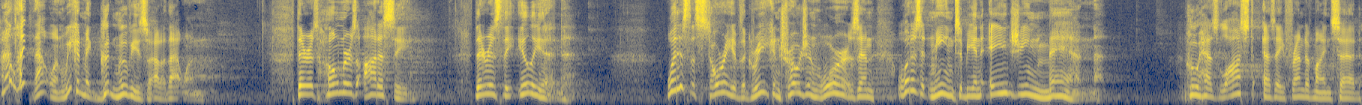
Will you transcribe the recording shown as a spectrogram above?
I like that one. We could make good movies out of that one. There is Homer's Odyssey, there is the Iliad. What is the story of the Greek and Trojan wars, and what does it mean to be an aging man? Who has lost, as a friend of mine said,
